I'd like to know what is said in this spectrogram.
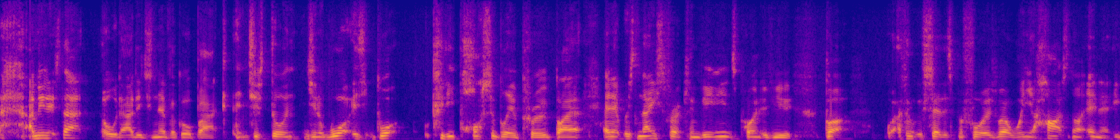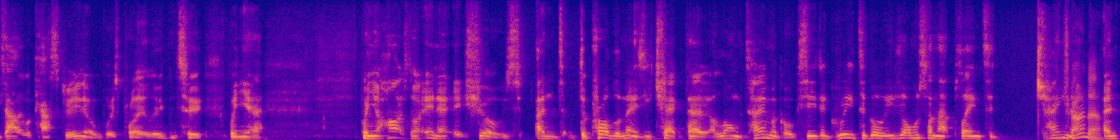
I mean, it's that old adage: never go back, and just don't. You know what is what could he possibly improve by it? And it was nice for a convenience point of view, but I think we've said this before as well. When your heart's not in it, exactly what Cascarino was probably alluding to. When you when your heart's not in it, it shows. And the problem is, he checked out a long time ago because he'd agreed to go. He's almost on that plane to China, China. and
